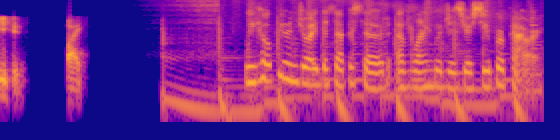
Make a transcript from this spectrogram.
You too. Bye. We hope you enjoyed this episode of Language is Your Superpower.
